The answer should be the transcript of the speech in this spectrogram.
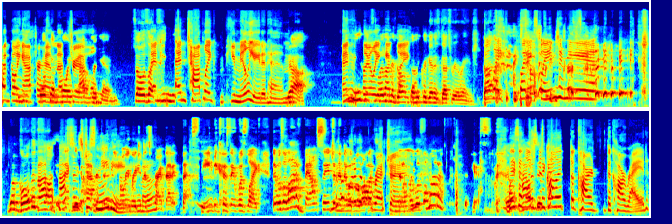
kept going he after him, kept that's going true. After him. So it's like And- he, And Top like humiliated him. yeah, he And needs clearly this storyline he's to like, so he could get his guts rearranged. But like, but explain to me. the golden Bo- sauce. Boston's Exactly just what needy, The only way to know? describe that that scene because there was like there was a lot of bouncage and then there was a lot of aggression. no, there was a lot of yes. Listen, how let's is it just call it the car, the car ride.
